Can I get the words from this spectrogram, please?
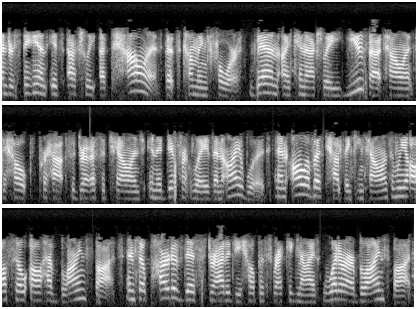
understand it's actually a talent that's coming forth, then I can actually use that talent to help perhaps address a challenge in a different way than I would. And all of us have thinking talents and we also all have blind spots. And so part of this strategy help us recognize what are our blind spots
